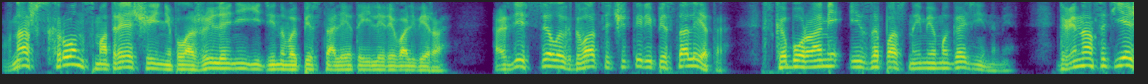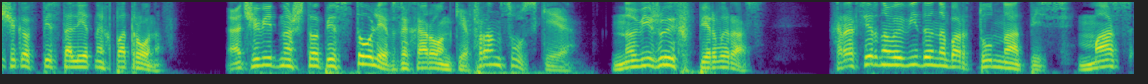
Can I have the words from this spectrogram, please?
В наш схрон смотрящие не положили ни единого пистолета или револьвера. А здесь целых 24 пистолета с кобурами и запасными магазинами. 12 ящиков пистолетных патронов. Очевидно, что пистоли в захоронке французские, но вижу их в первый раз. Характерного вида на борту надпись «МАЗ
